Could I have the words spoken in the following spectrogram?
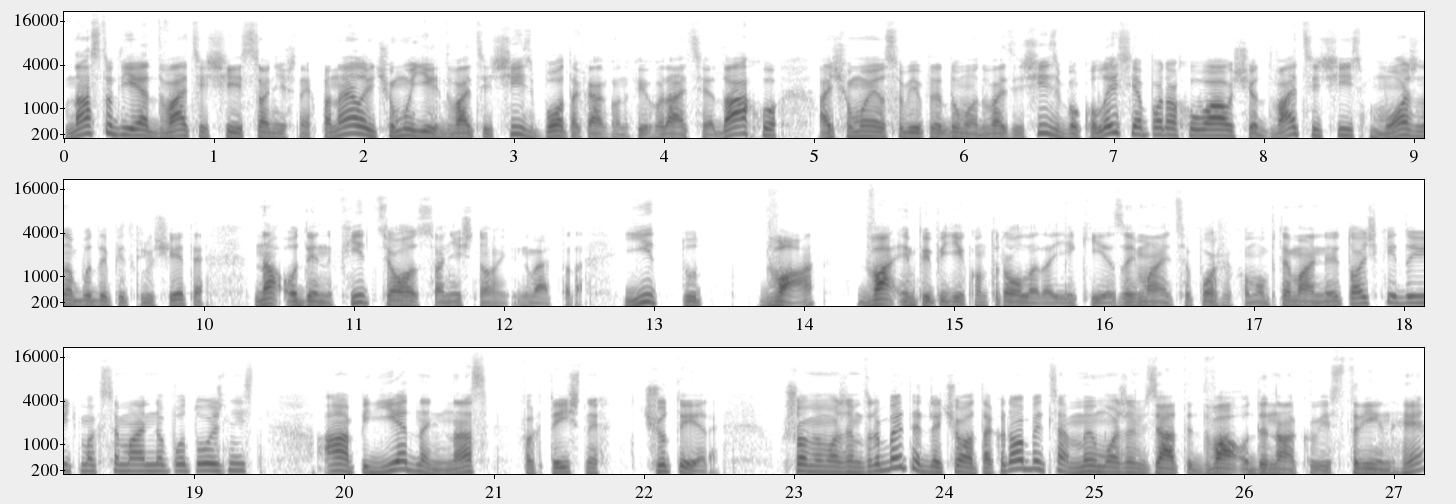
в нас тут є 26 сонячних панелей. Чому їх 26? Бо така конфігурація даху. А чому я собі придумав 26? Бо колись я порахував, що 26 можна буде підключити на один фіт цього сонячного інвертора. Їх тут два. Два MPPT контролера, які займаються пошуком оптимальної точки і дають максимальну потужність. А під'єднань у нас фактичних 4. Що ми можемо зробити? Для чого так робиться? Ми можемо взяти два одинакові стрінги,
